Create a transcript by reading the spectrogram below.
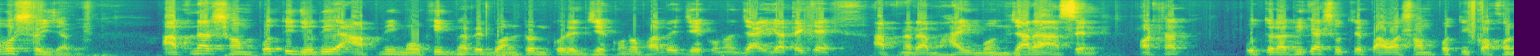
অবশ্যই যাবে। আপনার সম্পত্তি যদি আপনি মৌখিকভাবে বন্টন করে যে কোনোভাবে যে কোনো জায়গা থেকে আপনারা ভাই বোন যারা আছেন, অর্থাৎ উত্তরাধিকার সূত্রে পাওয়া সম্পত্তি কখন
